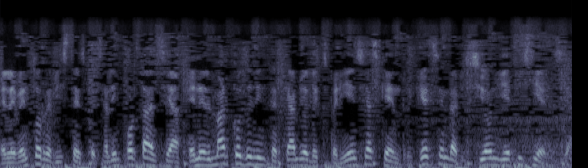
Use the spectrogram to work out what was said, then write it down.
El evento reviste especial importancia en el marco del intercambio de experiencias que enriquecen la visión y eficiencia.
